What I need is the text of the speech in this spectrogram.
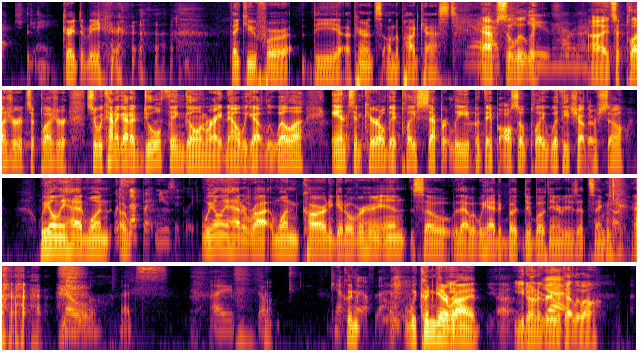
great to be here. Thank you for the appearance on the podcast. Yeah, Absolutely. Thank you for. Uh, it's a pleasure. It's a pleasure. So we kind of got a dual thing going right now. We got Luella and Tim Carroll. They play separately, but they also play with each other. So We only had one. We're a- separate musically. We only had a ri- one car to get over here in, so that we had to bo- do both interviews at the same time. No, that's I don't can't Couldn't- play off that. we couldn't get a You- ride. you don't agree with that, Luella?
